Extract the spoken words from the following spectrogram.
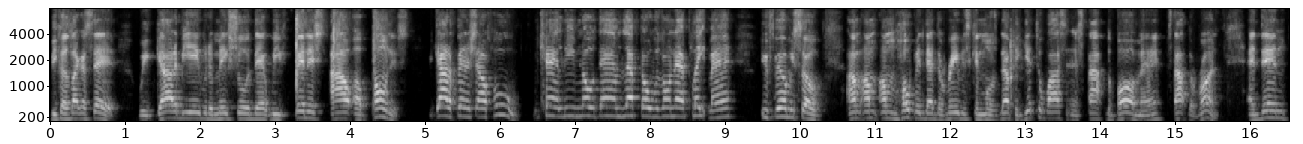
because, like I said, we got to be able to make sure that we finish our opponents. We got to finish our food. We can't leave no damn leftovers on that plate, man. You feel me? So I'm I'm I'm hoping that the Ravens can most definitely get to Washington and stop the ball, man. Stop the run. And then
